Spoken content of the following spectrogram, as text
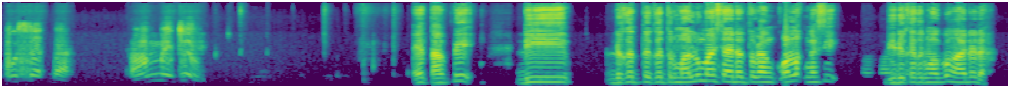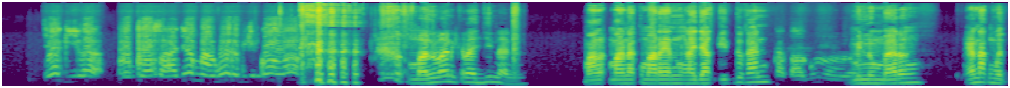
Buset dah rame cuy. Eh tapi di deket-deket rumah lu masih ada tukang kolak nggak sih? Di dekat rumah gua nggak ada dah. Ya gila. Belum puasa aja mah gua udah bikin kolak. Maluan kerajinan. Ma- mana kemarin ngajak itu kan? Kata gua. Minum bareng. Enak bet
